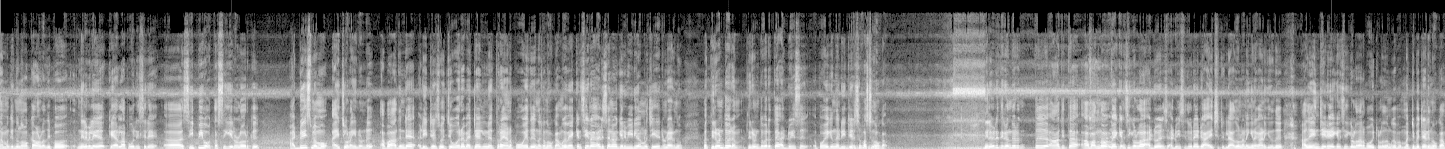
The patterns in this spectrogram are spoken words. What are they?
നമുക്കിന്ന് നോക്കാനുള്ളത്. ഇപ്പോൾ നിലവിൽ കേരള പോലീസിലെ സി പി ഒ തസ്തികയിലുള്ളവർക്ക് അഡ്വൈസ് മെമ്മോ അയച്ചു തുടങ്ങിയിട്ടുണ്ട്. അപ്പോൾ അതിന്റെ ഡീറ്റെയിൽസ് വെച്ച് ഓരോ ബറ്റാലിയനും എത്രയാണ് പോയത് എന്നൊക്കെ നോക്കാം. നമുക്ക് വേക്കൻസിയുടെ അടിസ്ഥാനമാക്കി ഒരു വീഡിയോ നമ്മൾ ചെയ്തിട്ടുണ്ടായിരുന്നു. ഇപ്പോൾ തിരുവനന്തപുരം തിരുവനന്തപുരത്തെ അഡ്വൈസ് പോയേക്കുന്ന ഡീറ്റെയിൽസ് ഫസ്റ്റ് നോക്കാം. നിലവിൽ തിരുവനന്തപുരത്ത് ആദ്യത്തെ ആ വന്ന വേക്കൻസിക്കുള്ള അഡ്വൈസ് അഡ്വൈസ് ഇതുവരെയായിട്ടും അയച്ചിട്ടില്ല. അതുകൊണ്ടാണ് ഇങ്ങനെ കാണിക്കുന്നത്. അത് എൻ ജി ഡി വേക്കൻസിക്കുള്ളതാണ് പോയിട്ടുള്ളത്. നമുക്ക് മറ്റു ബറ്റാലിയൻ നോക്കാം.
